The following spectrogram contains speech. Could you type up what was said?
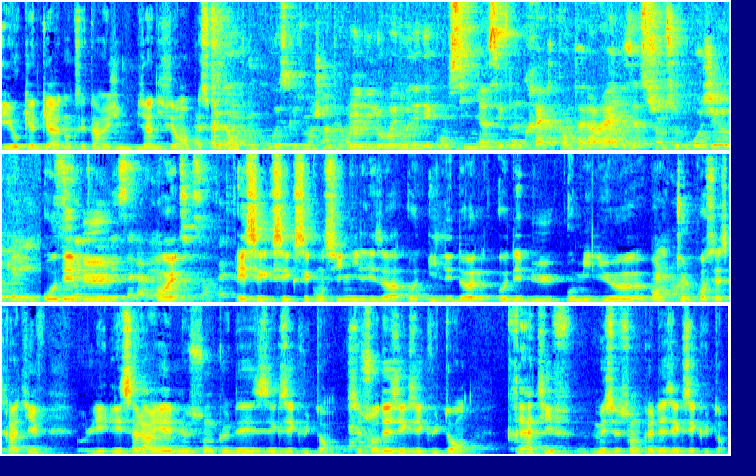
Et auquel cas, donc c'est un régime bien différent. Parce, que, donc du coup, excuse-moi, je t'interromps, il aurait donné des consignes assez concrètes quant à la réalisation de ce projet auquel il au début, les salariés ouais. en fait. Et ces, ces, consignes, il les a, il les donne au début, au milieu, pendant tout le process créatif les, salariés ne sont que des exécutants. Ce sont des exécutants créatifs, mais ce sont que des exécutants.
